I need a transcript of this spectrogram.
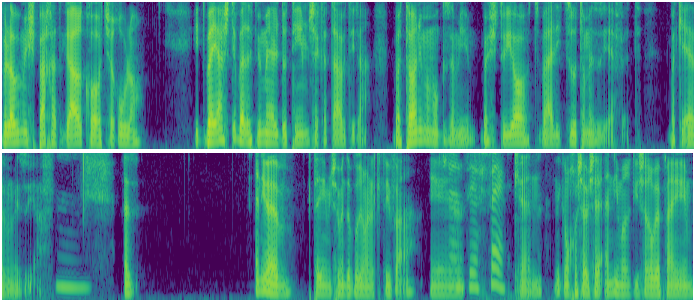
ולא במשפחת גרקו או לו. התביישתי בדפים הילדותיים שכתבתי לה, בטונים המוגזמים, בשטויות, בעליצות המזויפת, בכאב המזויף. אני אוהב קטעים שמדברים על הכתיבה. אה, כן, זה יפה. כן, אני גם חושב שאני מרגיש הרבה פעמים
